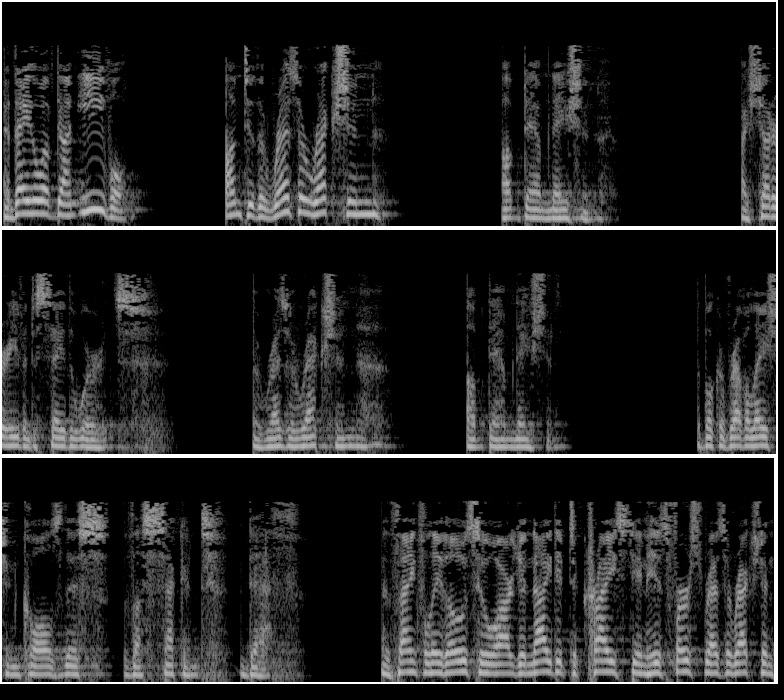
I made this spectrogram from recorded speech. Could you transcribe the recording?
and they who have done evil unto the resurrection of damnation. I shudder even to say the words the resurrection of damnation. The book of Revelation calls this the second death. And thankfully, those who are united to Christ in his first resurrection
